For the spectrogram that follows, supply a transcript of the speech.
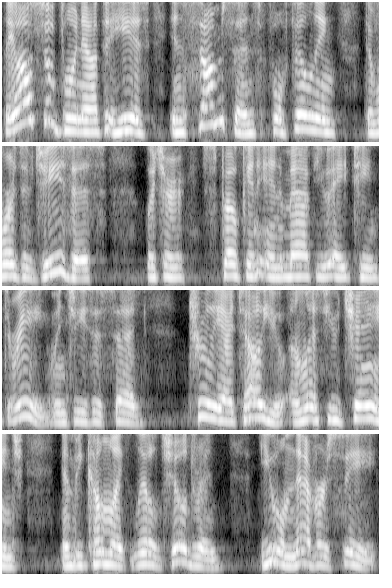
They also point out that he is, in some sense, fulfilling the words of Jesus, which are spoken in Matthew 18 3, when Jesus said, Truly, I tell you, unless you change and become like little children, you will never see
